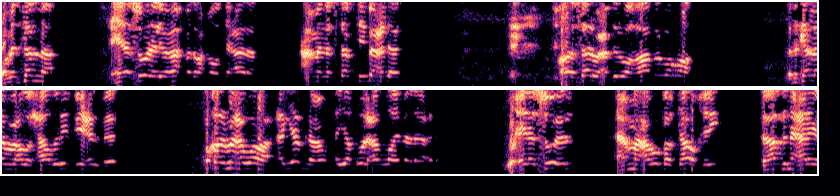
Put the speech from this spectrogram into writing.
ومن ثم حين سئل الإمام أحمد رحمه الله تعالى عمن نستفتي بعدك قال سألوا عبد الوهاب الوراق فتكلم بعض الحاضرين في علمه فقال مع ورع ان يمنع أن يقول عن الله ما لا يعلم وحين سئل عن معروف الكرخي فأثنى عليه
